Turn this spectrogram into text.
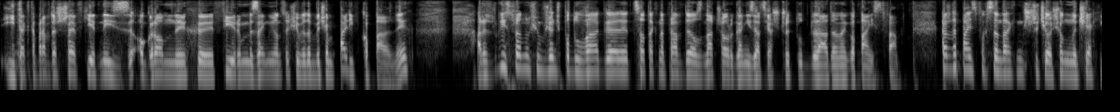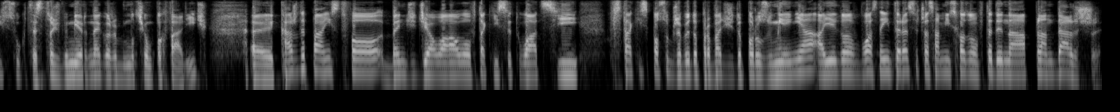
i tak naprawdę szef jednej z ogromnych y, firm zajmujących się wydobyciem paliw kopalnych, ale z drugiej strony musimy wziąć pod uwagę, co tak naprawdę oznacza organizacja szczytu dla danego państwa. Każde państwo chce na takim szczycie osiągnąć jakiś sukces, coś wymiernego, żeby móc się pochwalić. E, każde państwo będzie działało w takiej sytuacji w taki sposób, żeby doprowadzić do porozumienia, a jego własne interesy czasami schodzą wtedy na plan dalszy.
